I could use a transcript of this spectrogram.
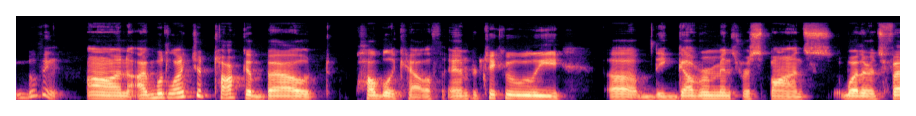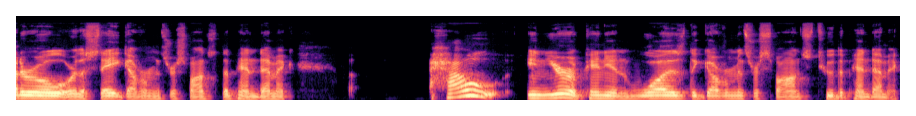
moving on, I would like to talk about public health and particularly uh, the government's response, whether it's federal or the state government's response to the pandemic. How, in your opinion, was the government's response to the pandemic?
